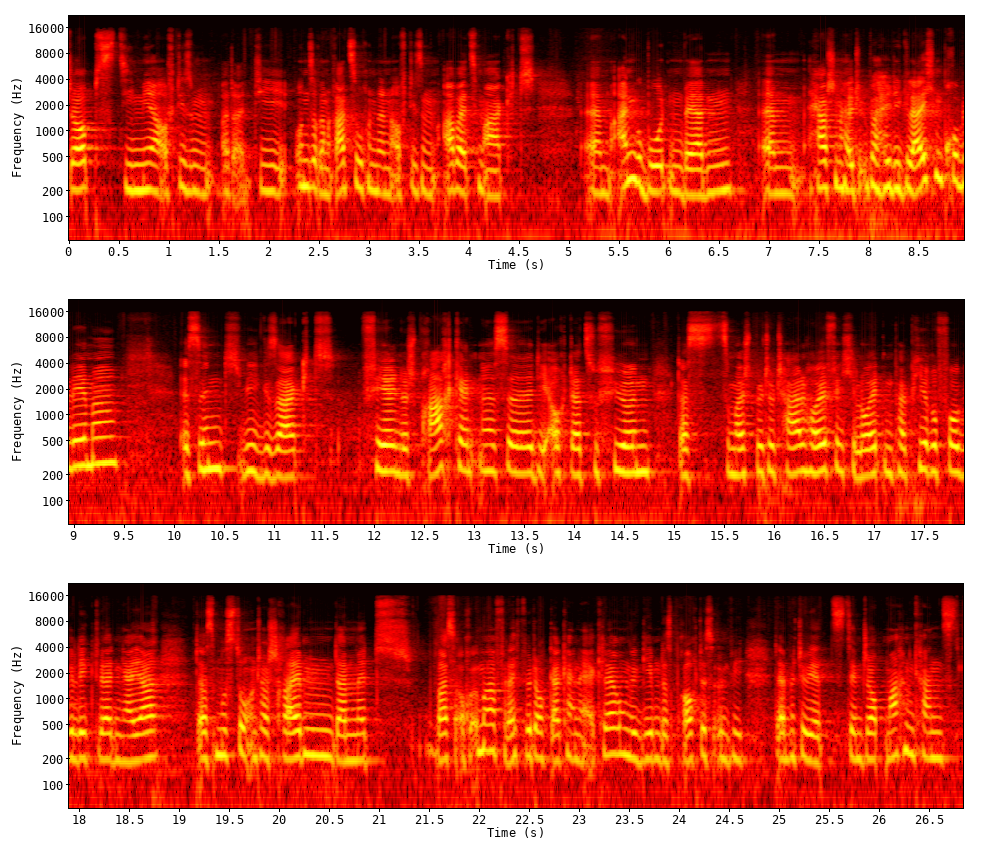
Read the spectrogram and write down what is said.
Jobs, die mir auf diesem oder die unseren Ratsuchenden auf diesem Arbeitsmarkt ähm, angeboten werden, ähm, herrschen halt überall die gleichen Probleme. Es sind, wie gesagt, fehlende Sprachkenntnisse, die auch dazu führen, dass zum Beispiel total häufig Leuten Papiere vorgelegt werden, ja, ja, das musst du unterschreiben, damit was auch immer, vielleicht wird auch gar keine Erklärung gegeben, das braucht es irgendwie, damit du jetzt den Job machen kannst.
